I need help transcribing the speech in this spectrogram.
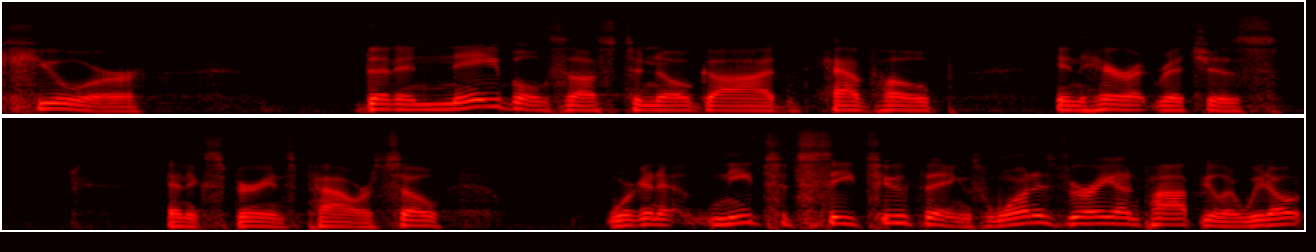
cure that enables us to know God, have hope, inherit riches, and experience power. So, we're going to need to see two things. One is very unpopular. We don't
